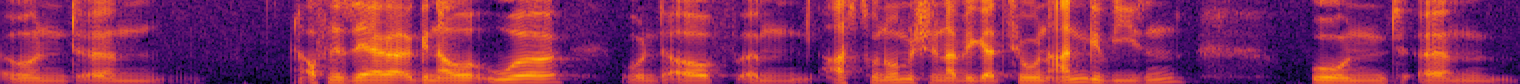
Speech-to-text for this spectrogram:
und ähm, auf eine sehr genaue Uhr und auf ähm, astronomische Navigation angewiesen. Und ähm,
